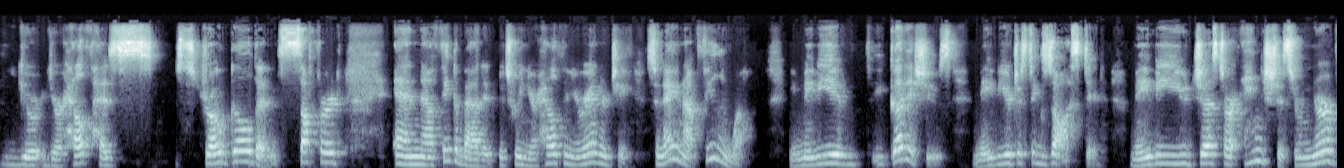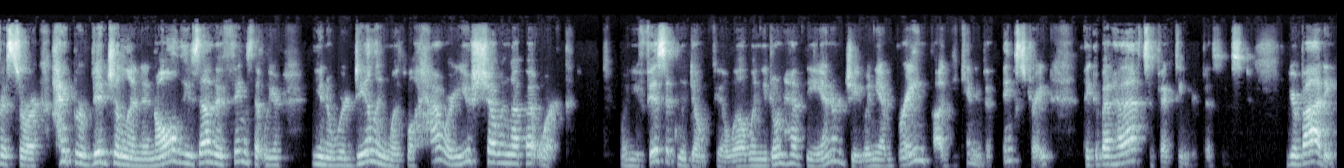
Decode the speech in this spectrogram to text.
your your health has struggled and suffered. And now think about it between your health and your energy. So now you're not feeling well. Maybe you have gut issues. Maybe you're just exhausted. Maybe you just are anxious or nervous or hyper vigilant and all these other things that we're you know we're dealing with. Well how are you showing up at work when you physically don't feel well when you don't have the energy when you have brain fog you can't even think straight think about how that's affecting your business your body.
